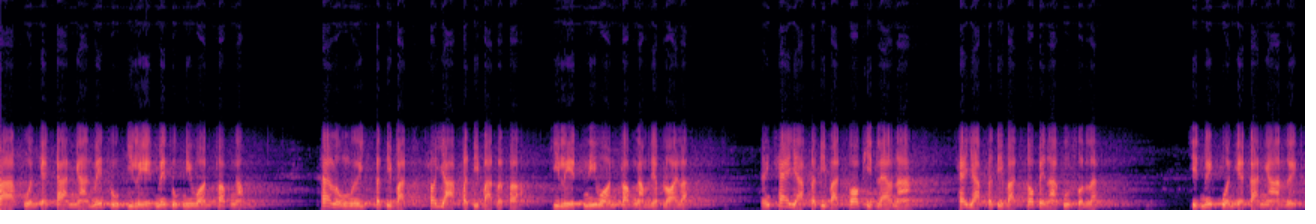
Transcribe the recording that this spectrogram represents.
ตาควรแก่การงาน ไม่ถูกกิเลสไม่ถูกนิวรณ์ครอบงำถ้าลงมือปฏิบัติเพราะอยากปฏิบัติแล้วก็ กิเลสนิวรณ์ครอบงำเรียบร้อยแล้วนั้นแค่อยากปฏิบัติก็ผิดแล้วนะ แค่อยากปฏิบัติก็เป็นอกุศลแล้วจิตไม่ควรแก่การงานเลยข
